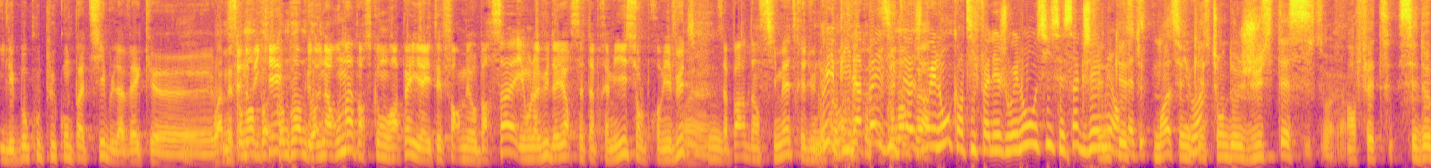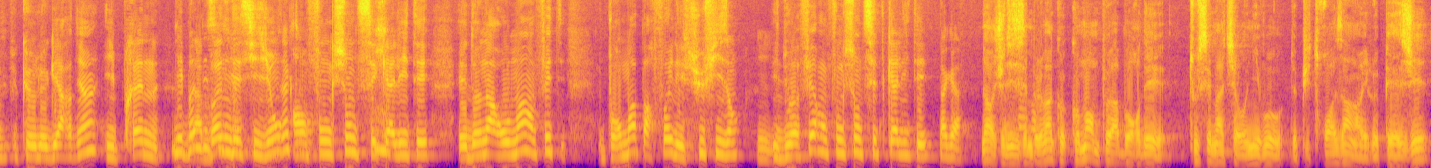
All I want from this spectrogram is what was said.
il est beaucoup plus compatible avec euh, que Donnarumma, parce qu'on rappelle, il a été formé au Barça et on l'a vu d'ailleurs cet après-midi sur le premier but. Ça part d'un 6 mètres et d'une. Oui, et puis il n'a pas hésité à jouer long quand il fallait jouer long aussi. C'est ça que j'ai aimé en fait. Moi, c'est une question de justesse. En fait, c'est que le gardien il prenne la bonne décision en fonction de ses qualités. Et Donnarumma, en fait, pour moi, parfois, il est suffisant. Hmm. Il doit faire en fonction de cette qualité. Paga. Non, je disais simplement que comment on peut aborder tous ces matchs à haut niveau depuis trois ans avec le PSG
